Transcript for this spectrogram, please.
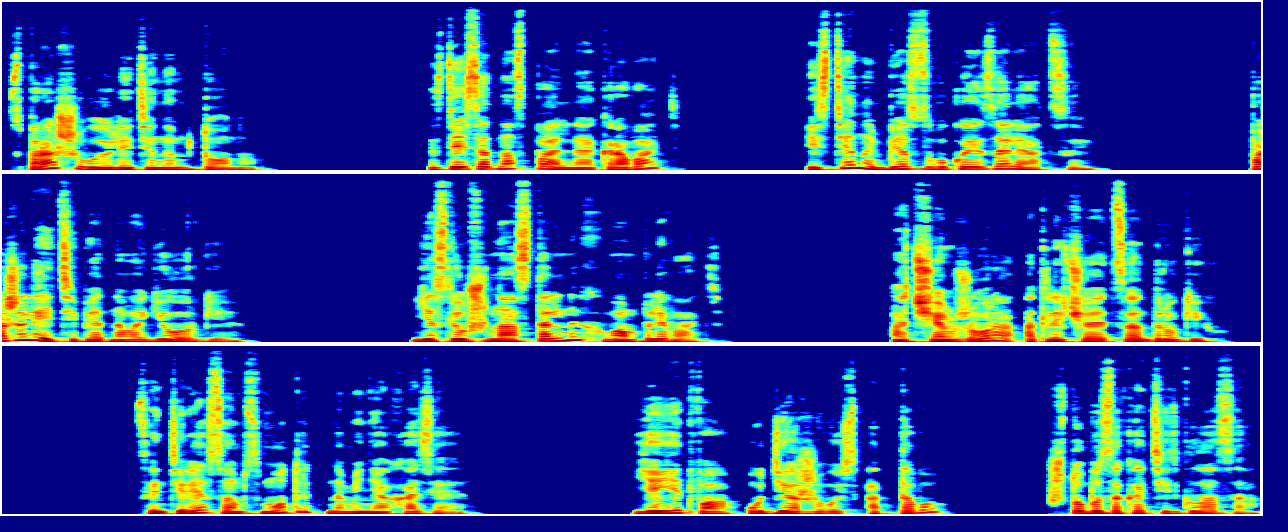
спрашиваю ледяным тоном. Здесь односпальная кровать и стены без звукоизоляции. Пожалейте бедного Георгия. Если уж на остальных вам плевать. А чем Жора отличается от других? С интересом смотрит на меня хозяин. Я едва удерживаюсь от того, чтобы закатить глаза.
